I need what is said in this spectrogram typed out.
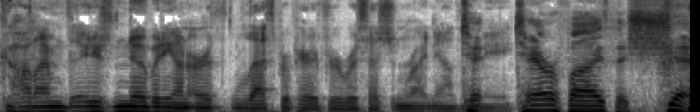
God, I'm there's nobody on earth less prepared for a recession right now than te- me. terrifies the shit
